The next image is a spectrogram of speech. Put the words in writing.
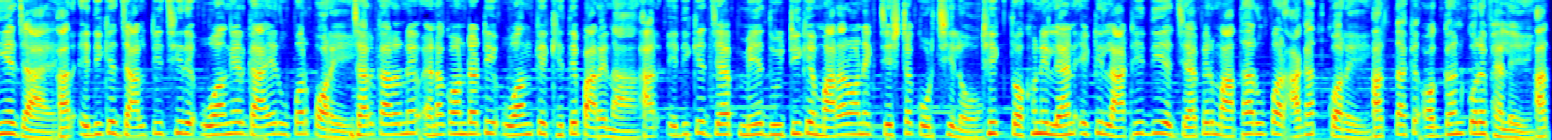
নিয়ে যায়। আর এদিকে জালটি ছিঁড়ে ওয়াং এর গায়ের উপর পড়ে, যার কারণে অ্যানাকন্ডাটি ওয়াংকে খেতে পারে না। আর এদিকে জ্যাপ মেয়ে দুইটিকে মারার অনেক চেষ্টা করছিল। ঠিক তখনই ল্যান একটি লাঠি দিয়ে জ্যাপের মাথার উপর আঘাত করে আর তাকে অজ্ঞান করে ফেলে আর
